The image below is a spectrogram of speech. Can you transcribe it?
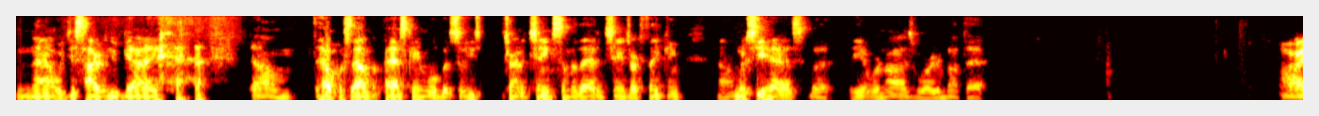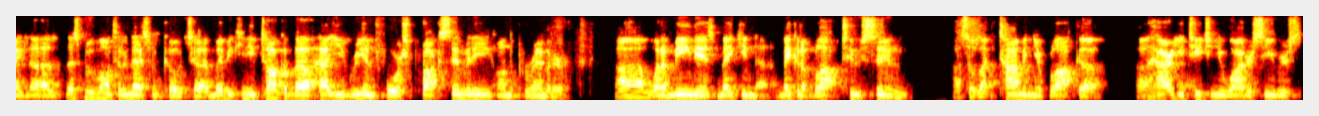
now we just hired a new guy um, to help us out in the pass game a little bit. So he's trying to change some of that and change our thinking, um, which he has. But yeah, we're not as worried about that. All right, uh, let's move on to the next one, Coach. Uh, maybe can you talk about how you reinforce proximity on the perimeter? Uh, what I mean is making uh, making a block too soon. Uh, so like timing your block up. Uh, how are you teaching your wide receivers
